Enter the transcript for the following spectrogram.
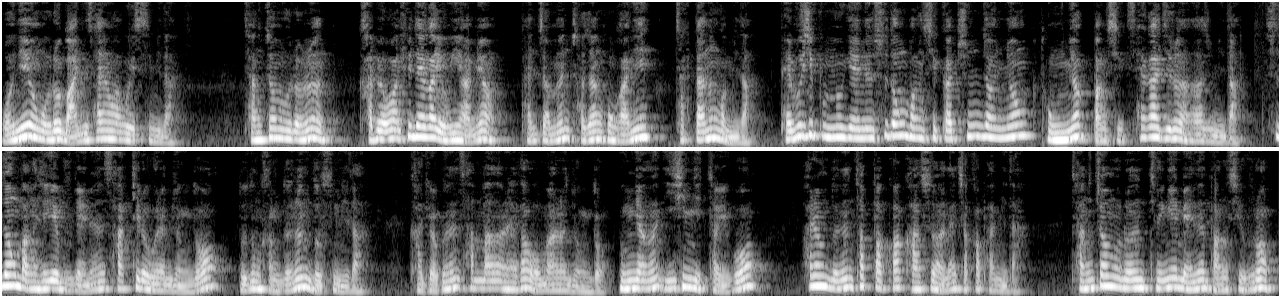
원예용으로 많이 사용하고 있습니다. 장점으로는 가벼워 휴대가 용이하며 단점은 저장 공간이 작다는 겁니다. 배부식 분무기에는 수동 방식과 충전용 동력 방식 세 가지로 나눠집니다. 수동 방식의 무게는 4kg 정도, 노동 강도는 높습니다. 가격은 3만원에서 5만원 정도, 용량은 20리터이고 활용도는 텃밭과 가수원에 적합합니다. 장점으로는 등에 매는 방식으로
